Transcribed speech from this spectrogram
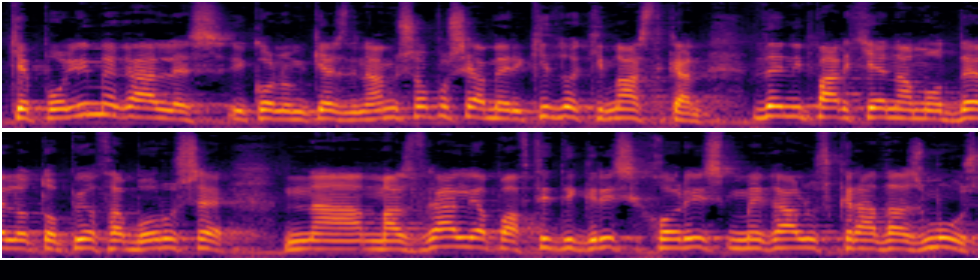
και πολύ μεγάλες οικονομικές δυνάμεις όπως η Αμερική δοκιμάστηκαν. Δεν υπάρχει ένα μοντέλο το οποίο θα μπορούσε να μας βγάλει από αυτή την κρίση χωρίς μεγάλους κραδασμούς.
